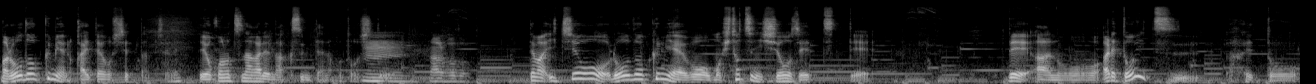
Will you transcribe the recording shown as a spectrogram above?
まあ、労働組合の解体をしていったんですよねで横のつながりをなくすみたいなことをして。うんなるほどでまあ一応労働組合をもう一つにしようぜっつってであのあれドイツえっと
